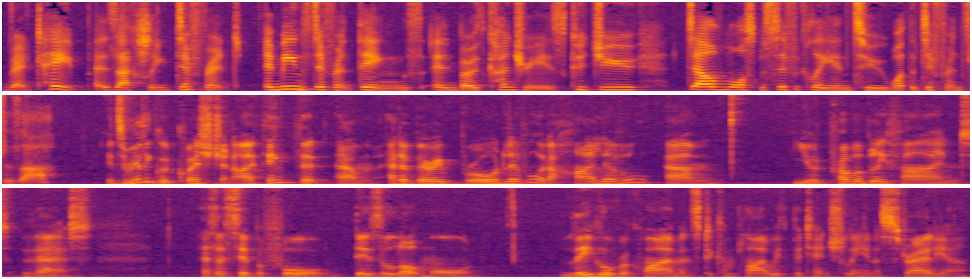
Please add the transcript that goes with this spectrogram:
red tape is actually different. It means different things in both countries. Could you delve more specifically into what the differences are? It's a really good question. I think that um, at a very broad level, at a high level, um, you would probably find that, as I said before, there's a lot more legal requirements to comply with potentially in Australia,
